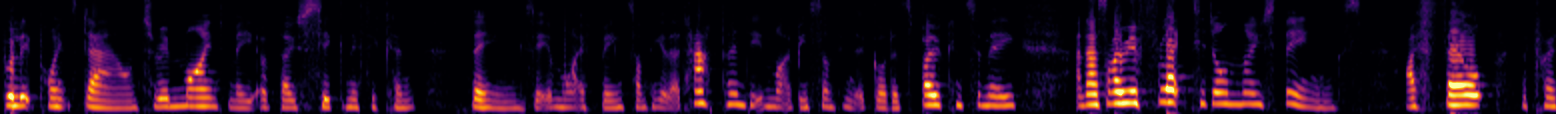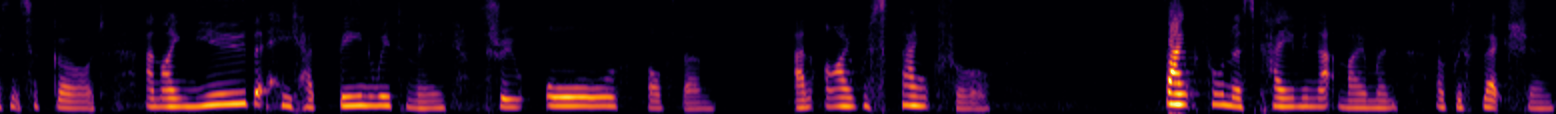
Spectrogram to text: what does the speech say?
bullet points down to remind me of those significant things. It might have been something that had happened, it might have been something that God had spoken to me. And as I reflected on those things, I felt the presence of God. And I knew that He had been with me through all of them. And I was thankful Thankfulness came in that moment of reflection.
